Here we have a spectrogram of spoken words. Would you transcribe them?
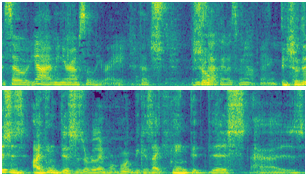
so yeah i mean you're absolutely right that's So- exactly what's been happening So this is, I think this is a really important point because I think that this has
